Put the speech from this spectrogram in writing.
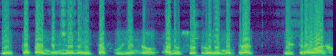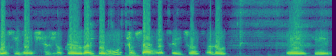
esta pandemia nos está pudiendo a nosotros demostrar el trabajo silencioso que durante muchos años se hizo en salud. Es decir,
